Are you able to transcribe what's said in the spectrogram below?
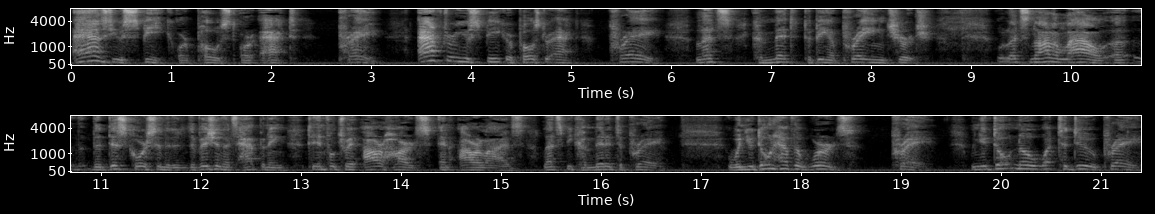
As you speak or post or act, pray. After you speak or post or act, pray. Let's commit to being a praying church let's not allow uh, the discourse and the division that's happening to infiltrate our hearts and our lives. Let's be committed to pray. When you don't have the words, pray. When you don't know what to do, pray.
